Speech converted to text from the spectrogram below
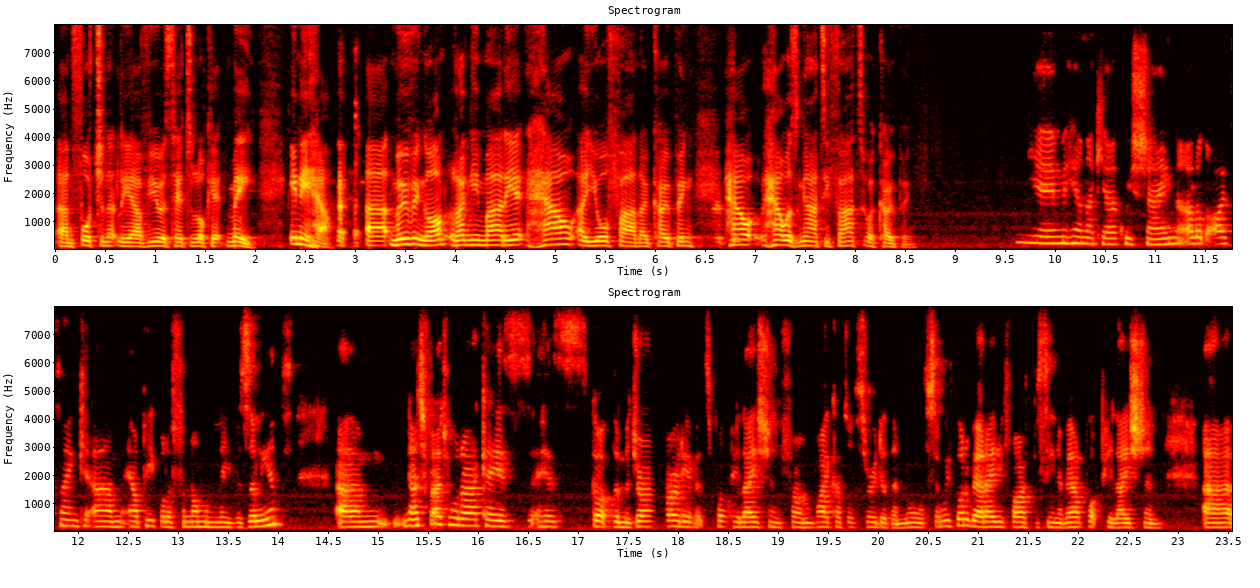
unfortunately our viewers had to look at me. Anyhow, uh, moving on, Rangimārie, how are your whānau coping? How, how is Ngāti Whātua coping? Yeah, mihi ana ki a koe Shane. Uh, look, I think um, our people are phenomenally resilient. Um, Ngāti Whātua has, has got the majority of its population from Waikato through to the north. So we've got about 85% of our population, uh,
